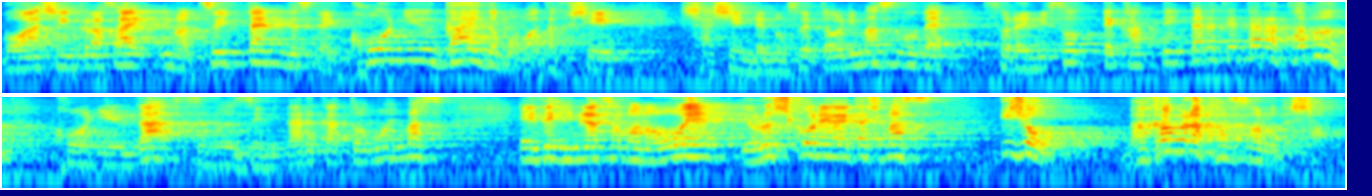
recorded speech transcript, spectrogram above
ご安心ください。今ツイッターにですね購入ガイドも私写真で載せておりますのでそれに沿って買っていただけたら多分購入がスムーズになるかと思います、えーぜひ皆様の応援よろしくお願いいたします。以上中村和太郎でした。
